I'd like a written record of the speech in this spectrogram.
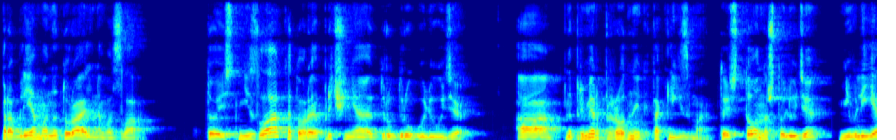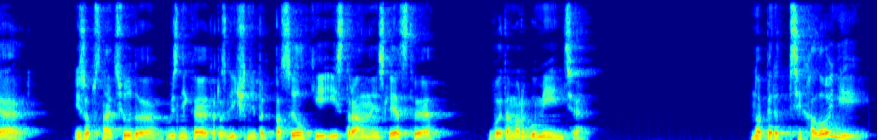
проблема натурального зла. То есть не зла, которое причиняют друг другу люди, а, например, природные катаклизмы. То есть то, на что люди не влияют. И, собственно, отсюда возникают различные предпосылки и странные следствия в этом аргументе. Но перед психологией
